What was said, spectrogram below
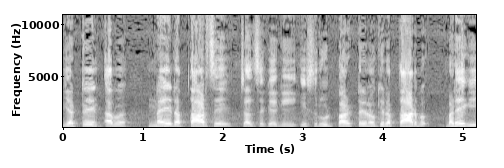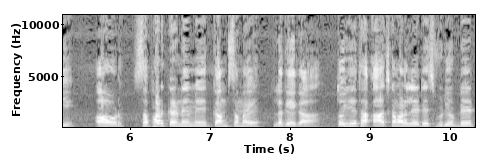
यह ट्रेन अब नई रफ्तार से चल सकेगी। इस रूट पर ट्रेनों की रफ्तार बढ़ेगी और सफ़र करने में कम समय लगेगा। तो ये था आज का हमारा लेटेस्ट वीडियो अपडेट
